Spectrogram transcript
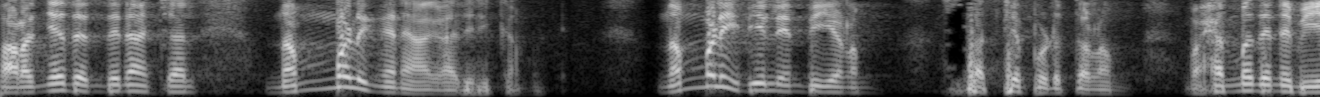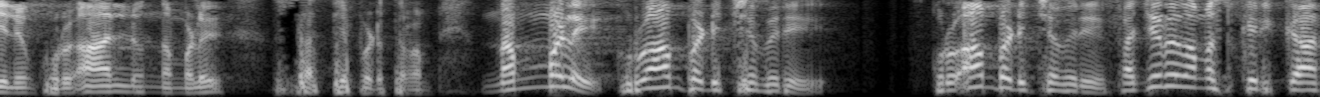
പറഞ്ഞത് എന്തിനാ വെച്ചാൽ നമ്മൾ ഇങ്ങനെ ആകാതിരിക്കാൻ വേണ്ടി. നമ്മൾ ഇതിൽ എന്ത് ചെയ്യണം? സത്യപ്പെടുത്തണം. മുഹമ്മദ് നബിയിലും ഖുർആാനിലും നമ്മൾ സത്യപ്പെടുത്തണം. നമ്മൾ ഖുർആൻ പഠിച്ചവര് ഖുർആൻ പഠിച്ചവര് ഫജർ നമസ്കരിക്കാൻ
